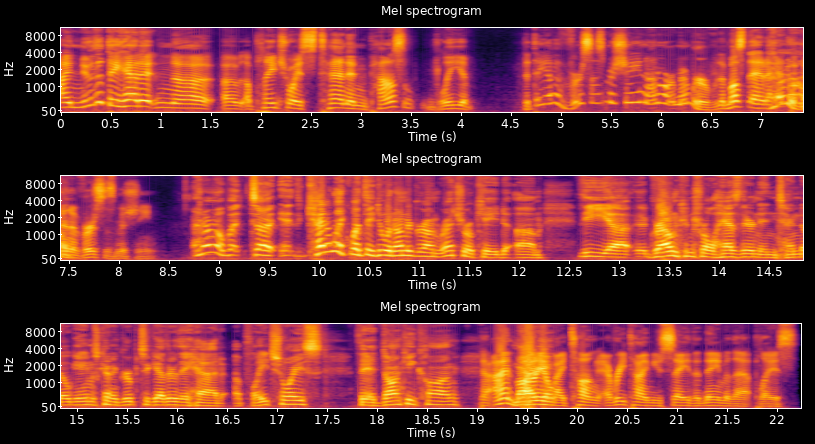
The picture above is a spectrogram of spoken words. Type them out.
I knew that they had it in uh, a, a Play Choice 10 and possibly a. Did they have a Versus machine? I don't remember. It must have, it had to have been a Versus machine. I don't know, but uh, kind of like what they do at Underground Retrocade, um, the uh, Ground Kontrol has their Nintendo games kind of grouped together. They had a Play Choice, they had Donkey Kong. Yeah, I'm Mario- biting my tongue every time you say the name of that place.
